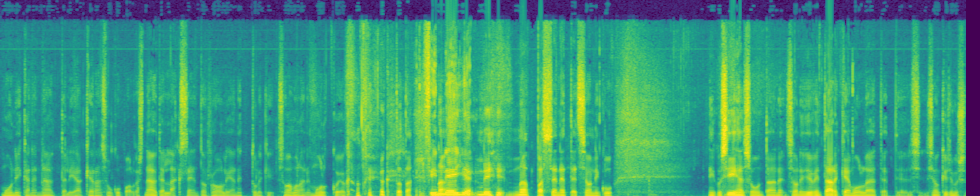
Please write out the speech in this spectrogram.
mun ikäinen näyttelijä kerran sukupolvessa näytelläkseen ton roolin ja nyt tulikin suomalainen mulkku, joka, joka tota, na, niin, nappasi sen, että, että se on niinku, niinku siihen suuntaan, että se oli hyvin tärkeä mulle, että, että se on kysymys,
